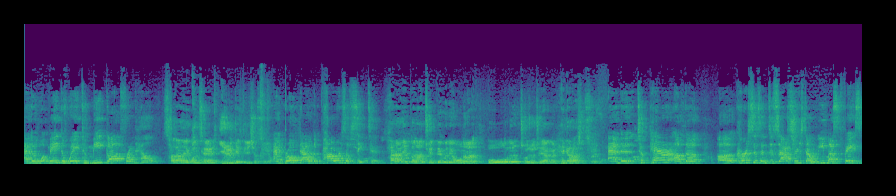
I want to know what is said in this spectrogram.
And what made the way to meet God from hell. 사단의 권세 이를 깨뜨리셨어요. And broke down the powers of Satan. 하나님 떠난 죄 때문에 오는 모든 저주 재앙을 해결하셨어요. And uh, took care of the uh, curses and disasters that we must face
